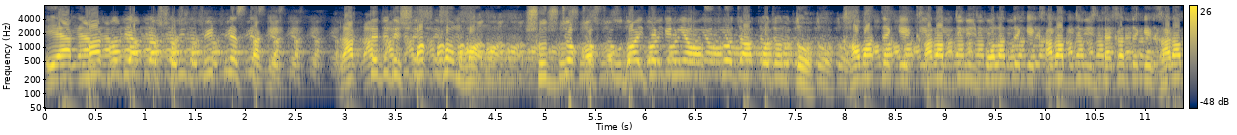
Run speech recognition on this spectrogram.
এই এক মাস যদি আপনার শরীর ফিটনেস থাকে রাখতে যদি সক্ষম হন সূর্য উদয় থেকে নিয়ে অস্ত্র যাওয়া পর্যন্ত খাওয়া থেকে খারাপ জিনিস বলা থেকে খারাপ জিনিস দেখা থেকে খারাপ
